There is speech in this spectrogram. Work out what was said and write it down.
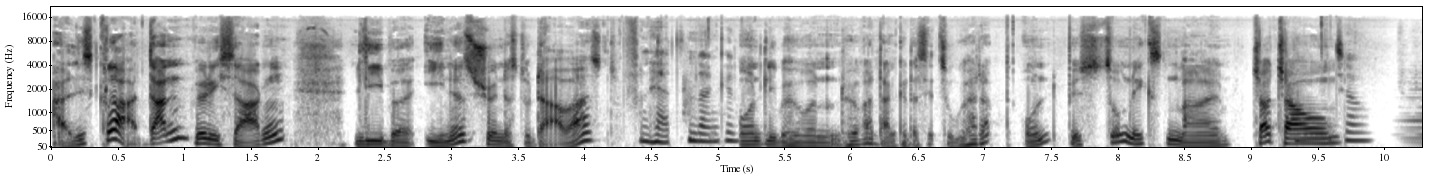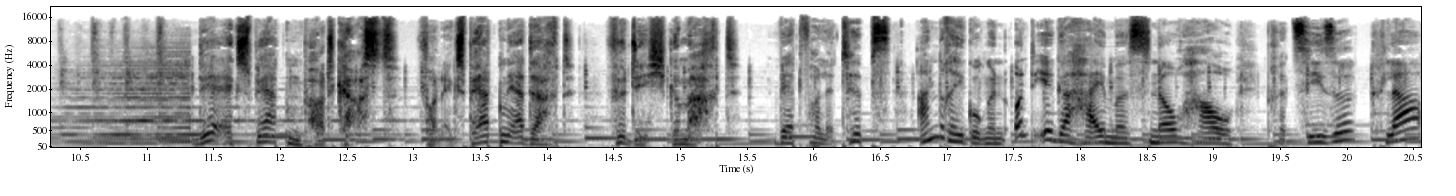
Alles klar. Dann würde ich sagen, liebe Ines, schön, dass du da warst. Von Herzen danke. Und liebe Hörerinnen und Hörer, danke, dass ihr zugehört habt. Und bis zum nächsten Mal. Ciao, ciao. Ciao. Der Expertenpodcast. Von Experten erdacht, für dich gemacht. Wertvolle Tipps, Anregungen und ihr geheimes Know-how. Präzise, klar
